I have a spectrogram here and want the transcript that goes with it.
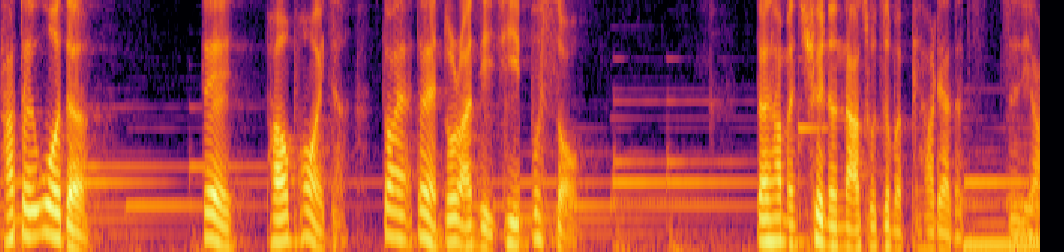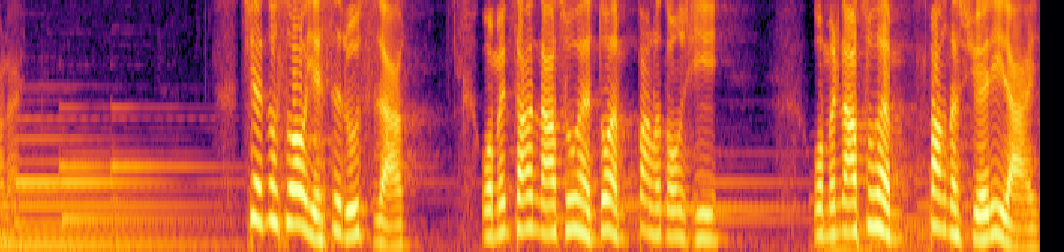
他对 Word、对 PowerPoint、对对很多软体其实不熟，但他们却能拿出这么漂亮的资料来。其实很多时候也是如此啊，我们常常拿出很多很棒的东西，我们拿出很棒的学历来，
